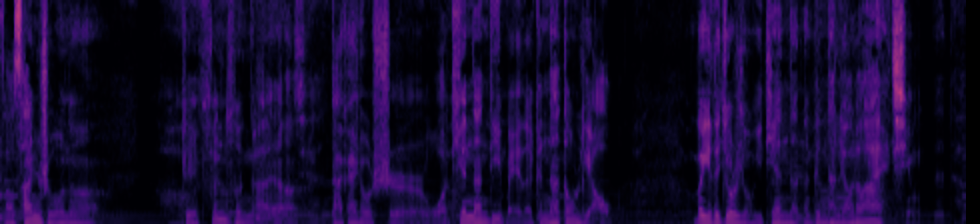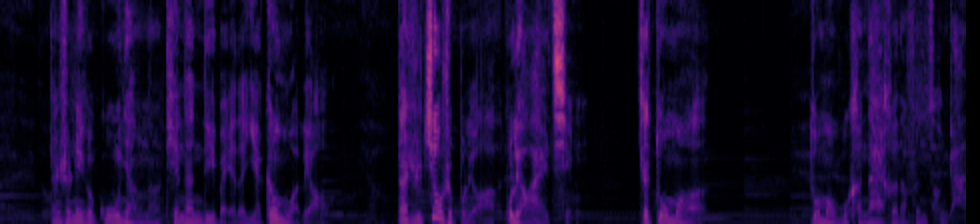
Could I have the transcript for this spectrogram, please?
早餐说呢，这分寸感啊，大概就是我天南地北的跟他都聊，为的就是有一天呢能跟他聊聊爱情。但是那个姑娘呢，天南地北的也跟我聊，但是就是不聊啊，不聊爱情，这多么多么无可奈何的分寸感。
